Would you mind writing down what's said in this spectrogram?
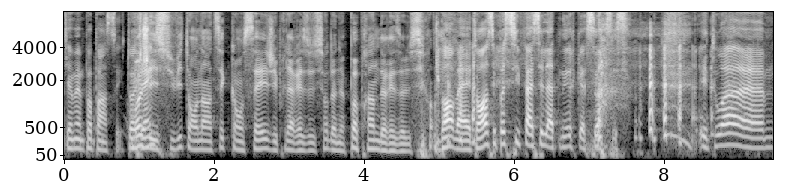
Tu as même pas pensé. Toi, Moi, j'ai suivi ton antique conseil. J'ai pris la résolution de ne pas prendre de résolution. Bon, ben, toi, c'est pas si facile à tenir que ça. Et toi, euh,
